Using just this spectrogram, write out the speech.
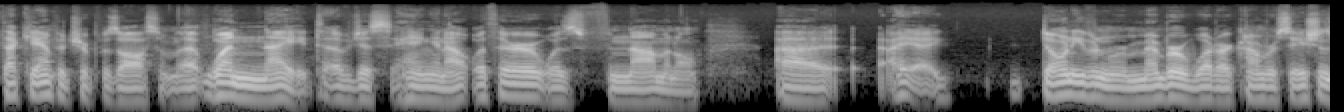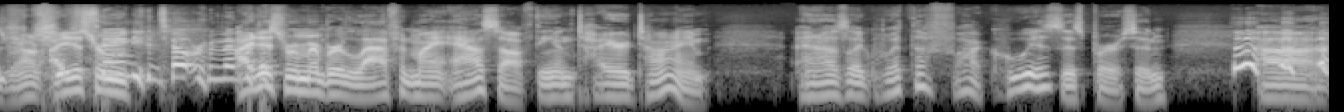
that camping trip was awesome. That one night of just hanging out with her was phenomenal. Uh, I, I don't even remember what our conversations were. I just remember. you don't remember. I just remember laughing my ass off the entire time, and I was like, "What the fuck? Who is this person?" Uh,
